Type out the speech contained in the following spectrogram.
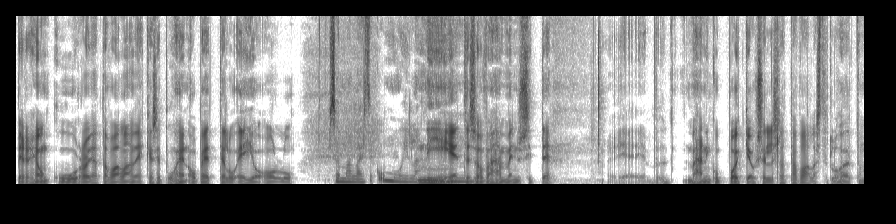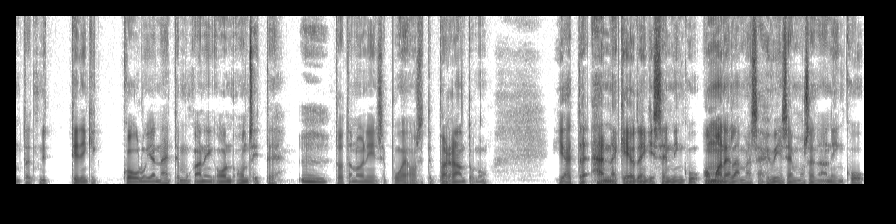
perhe on kuuro ja tavallaan ehkä se puheen opettelu ei ole ollut samanlaista kuin muilla. Niin, mm. että se on vähän mennyt sitten vähän niin kuin poikkeuksellisella tavalla sitten luhoittaa, mutta nyt tietenkin koulun ja näiden mukaan niin on, on sitten, mm. tota noin, niin se puhe on sitten parantunut. Ja että hän näkee jotenkin sen niin kuin oman elämänsä hyvin semmoisena niin kuin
